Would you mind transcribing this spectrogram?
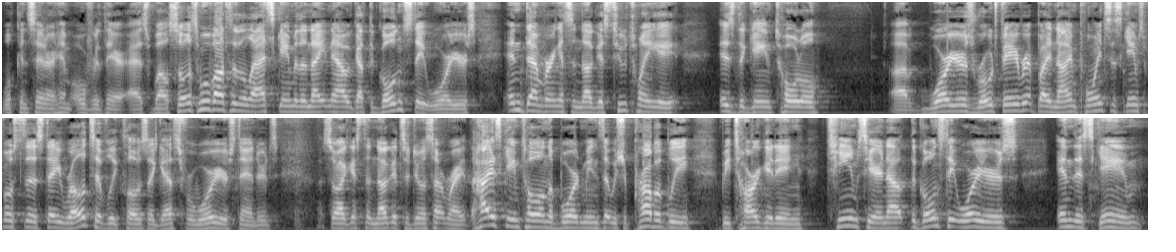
We'll consider him over there as well. So let's move on to the last game of the night now. We've got the Golden State Warriors in Denver against the Nuggets. 228 is the game total. Uh, Warriors road favorite by nine points. This game's supposed to stay relatively close, I guess, for Warrior standards. So I guess the Nuggets are doing something right. The highest game total on the board means that we should probably be targeting teams here. Now, the Golden State Warriors in this game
